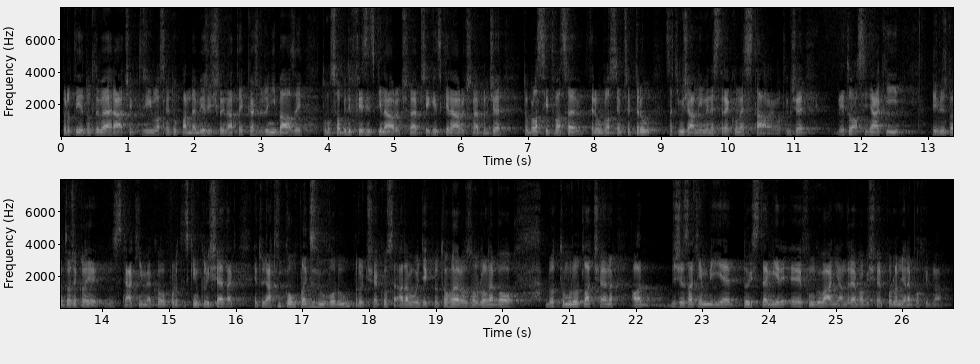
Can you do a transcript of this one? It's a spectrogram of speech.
pro ty jednotlivé hráče, kteří vlastně tu pandemii řešili na té každodenní bázi, to muselo být fyzicky náročné, psychicky náročné, protože to byla situace, kterou vlastně před kterou zatím žádný ministr jako nestál. Jo. Takže je to asi nějaký když bychom to řekli s nějakým jako politickým kliše, tak je to nějaký komplex důvodů, proč jako se Adam Vojtěch pro tohle rozhodl nebo byl k tomu dotlačen, ale že zatím je do jisté míry fungování Andreje Babiše podle mě nepochybná.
